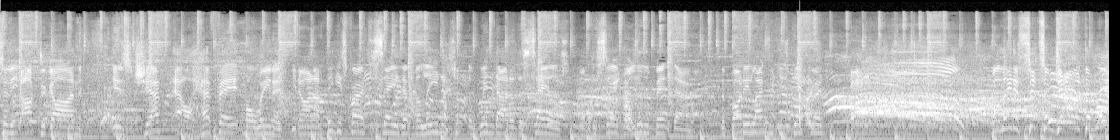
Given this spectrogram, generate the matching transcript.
to the octagon is Jeff El Jefe Molina. You know, and I think it's fair to say that Molina took the wind out of the sails of da Silva a little bit there. The body language is different. Oh! Molina sits him down with the right.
